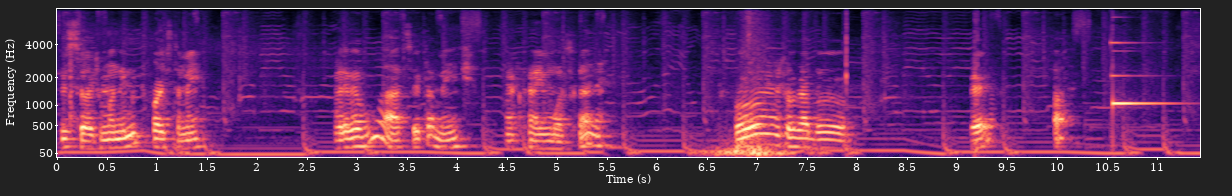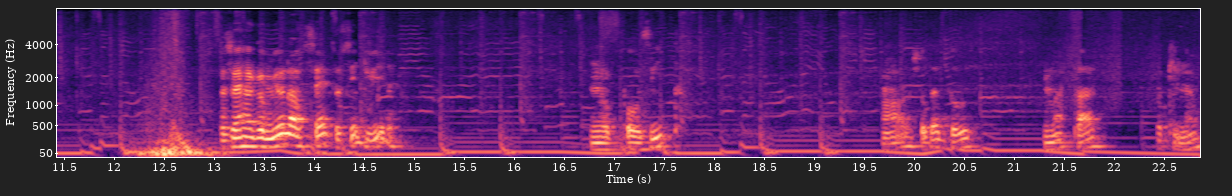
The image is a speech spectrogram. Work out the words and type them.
que sorte. Eu mandei muito forte também. Ele vai voar, certamente. Vai ficar aí moscando, né? For um jogador perto. Ó. Você arranca 1900 assim de vida? No Pousito. Ó, jogador. Me mataram. Só que não.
